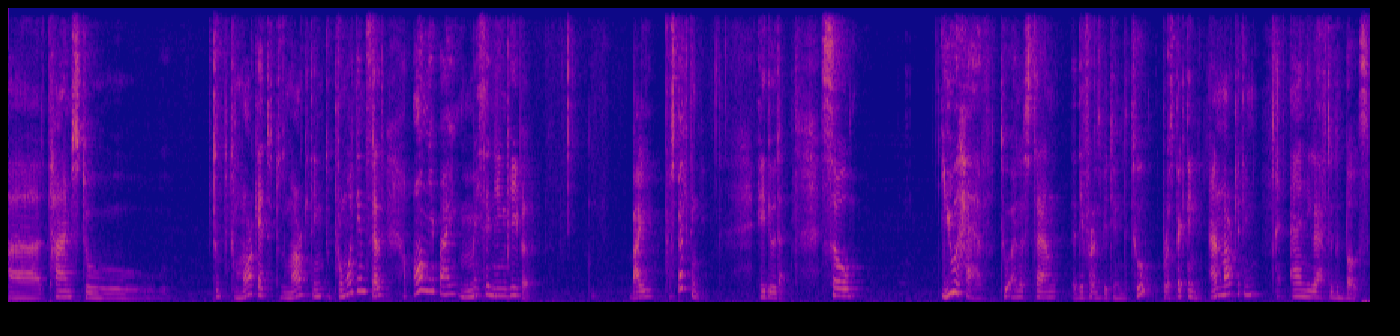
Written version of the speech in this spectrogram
uh, times to, to to market, to do marketing, to promote himself, only by messaging people, by prospecting. He do that. So you have to understand the difference between the two, prospecting and marketing, and you have to do both,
